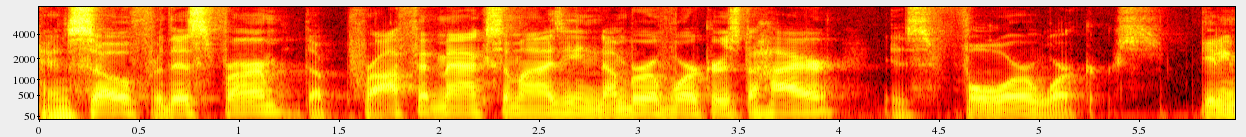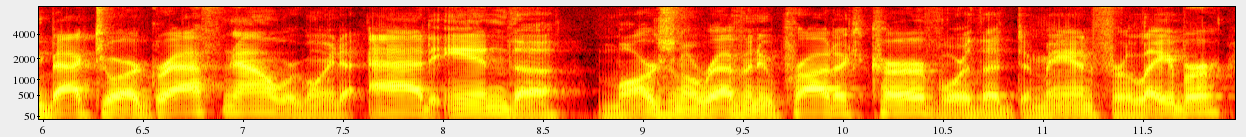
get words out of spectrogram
And so for this firm, the profit maximizing number of workers to hire is four workers. Getting back to our graph now, we're going to add in the marginal revenue product curve or the demand for labor.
